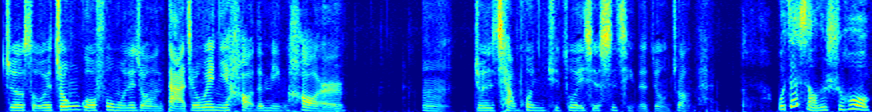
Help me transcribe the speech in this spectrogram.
就所谓中国父母那种打着为你好的名号而，嗯，就是强迫你去做一些事情的这种状态。我在小的时候，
